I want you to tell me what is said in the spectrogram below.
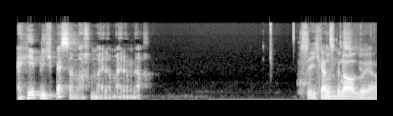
erheblich besser machen, meiner Meinung nach. sehe ich ganz Und, genauso, ja.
